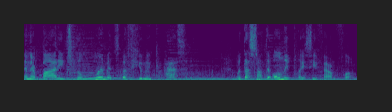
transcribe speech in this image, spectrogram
and their body to the limits of human capacity. But that's not the only place he found flow.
